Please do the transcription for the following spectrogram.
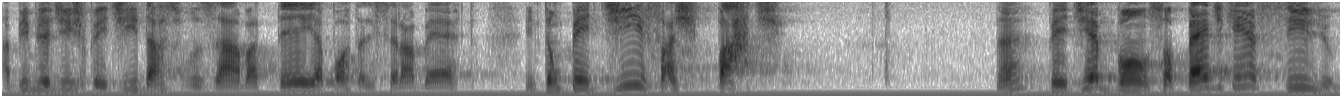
A Bíblia diz: pedir e dar-se-vos-á, bater e a porta lhe será aberta. Então, pedir faz parte. Né? Pedir é bom, só pede quem é filho.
